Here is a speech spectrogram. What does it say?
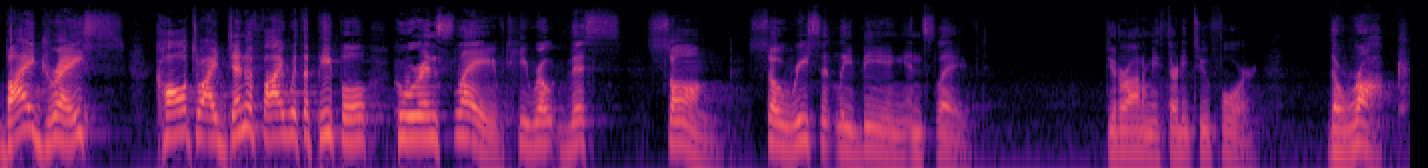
by grace, called to identify with the people who were enslaved, he wrote this song, so recently being enslaved. Deuteronomy 32 4. The rock,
